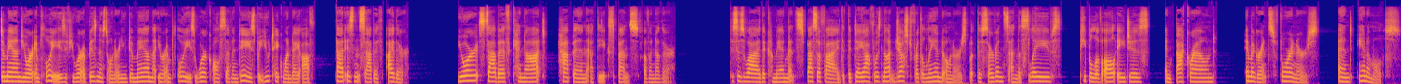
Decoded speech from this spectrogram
demand your employees, if you are a business owner and you demand that your employees work all seven days, but you take one day off, that isn't Sabbath either. Your Sabbath cannot happen at the expense of another. This is why the commandment specified that the day off was not just for the landowners, but the servants and the slaves, people of all ages and background, immigrants, foreigners, and animals.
